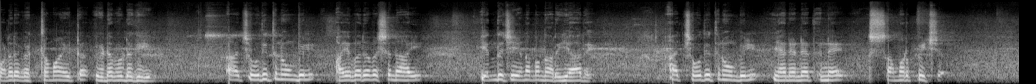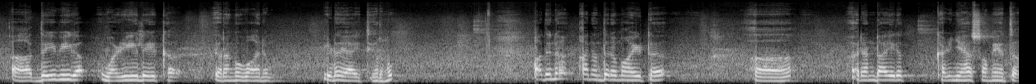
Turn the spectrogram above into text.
വളരെ വ്യക്തമായിട്ട് ഇടപെടുകയും ആ ചോദ്യത്തിന് മുമ്പിൽ ഭയപരവശനായി എന്ത് ചെയ്യണമെന്നറിയാതെ ആ ചോദ്യത്തിന് മുമ്പിൽ ഞാൻ എന്നെ തന്നെ സമർപ്പിച്ച് ദൈവിക വഴിയിലേക്ക് ഇറങ്ങുവാനും ഇടയായി തീർന്നു അതിന് അനന്തരമായിട്ട് രണ്ടായിരം കഴിഞ്ഞ ആ സമയത്ത്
